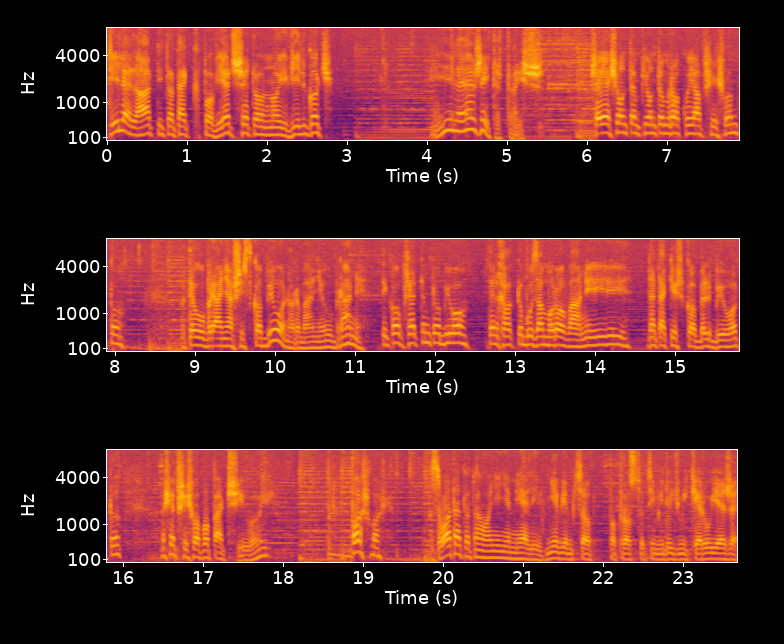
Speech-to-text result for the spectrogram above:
Tyle lat i to tak powietrze, to no i wilgoć. I leży to, to już. W 65 roku ja przyszłem, to, te ubrania, wszystko było normalnie ubrane. Tylko przedtem to było, ten hak to był zamurowany i na takie szkobel było, to, to się przyszło, popatrzyło i poszło. Złota to tam oni nie mieli. Nie wiem, co po prostu tymi ludźmi kieruje, że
